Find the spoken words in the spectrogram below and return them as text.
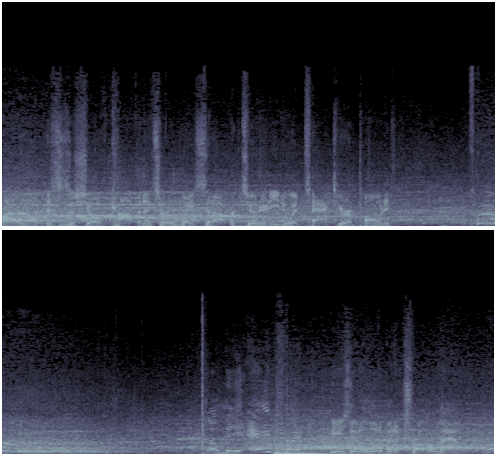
I don't know if this is a show of confidence or a wasted opportunity to attack your opponent. On the apron. He's in a little bit of trouble now.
